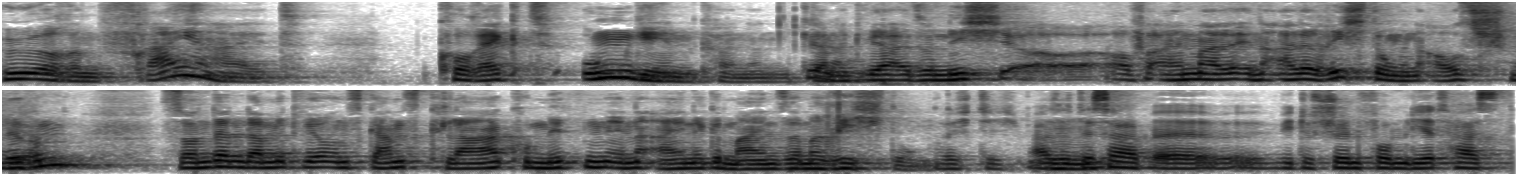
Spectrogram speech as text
höheren Freiheit korrekt umgehen können. Genau. Damit wir also nicht äh, auf einmal in alle Richtungen ausschwirren. Ja sondern damit wir uns ganz klar committen in eine gemeinsame Richtung. Richtig. Also mhm. deshalb, äh, wie du schön formuliert hast,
